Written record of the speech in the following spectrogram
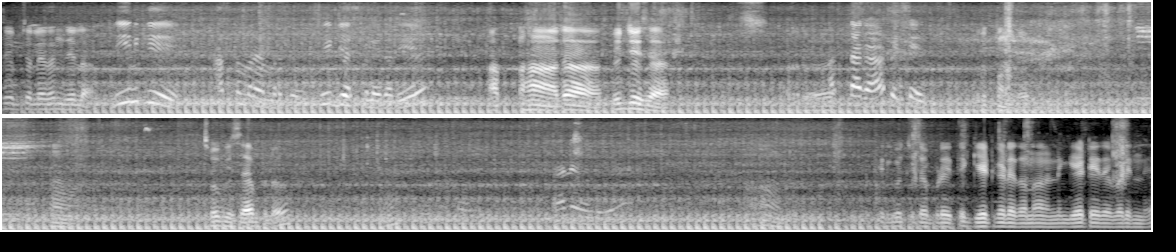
చేయించలేదని చేయలే దీనికి అత్తమ్మ నెంబర్కి ఫీడ్ చేసుకోలేదు అది? అదా చేసా అత్తగా పెట్టేది. చూపి శాంపుల్. తిరిగి వచ్చేటప్పుడు అయితే గేట్ కడ ఏదో ఉన్నానండి గేట్ అయితే పడింది.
